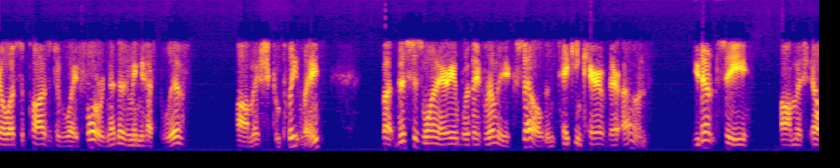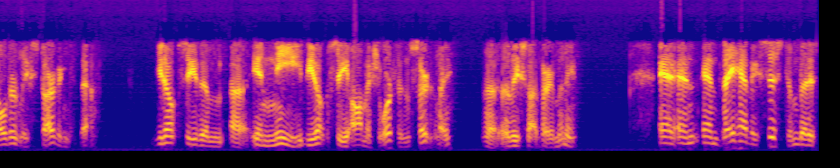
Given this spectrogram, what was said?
show us a positive way forward. And that doesn't mean you have to live Amish completely, but this is one area where they've really excelled in taking care of their own. You don't see Amish elderly starving to death. You don't see them uh, in need. You don't see Amish orphans, certainly, uh, at least not very many. And, and and they have a system that is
